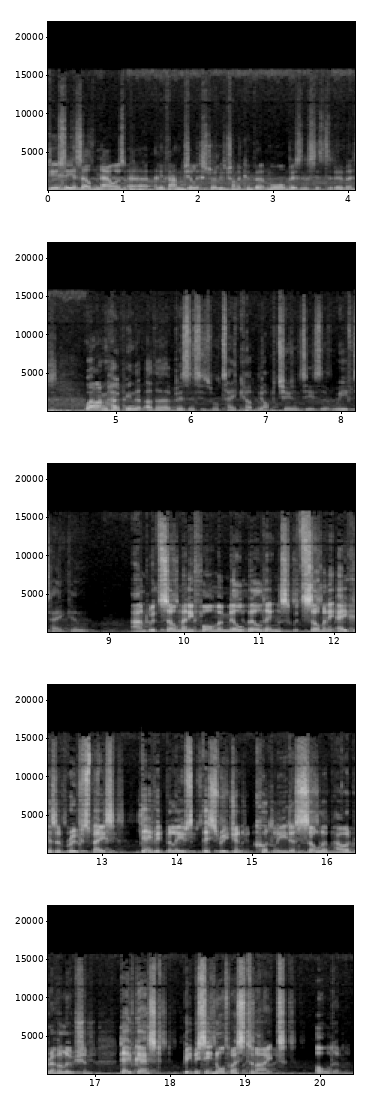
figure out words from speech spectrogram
Do you see yourself now as uh, an evangelist really trying to convert more businesses to do this? Well, I'm hoping that other businesses will take up the opportunities that we've taken. And with so many former mill buildings, with so many acres of roof space, David believes this region could lead a solar-powered revolution. Dave Guest, BBC Northwest Tonight, Oldham.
